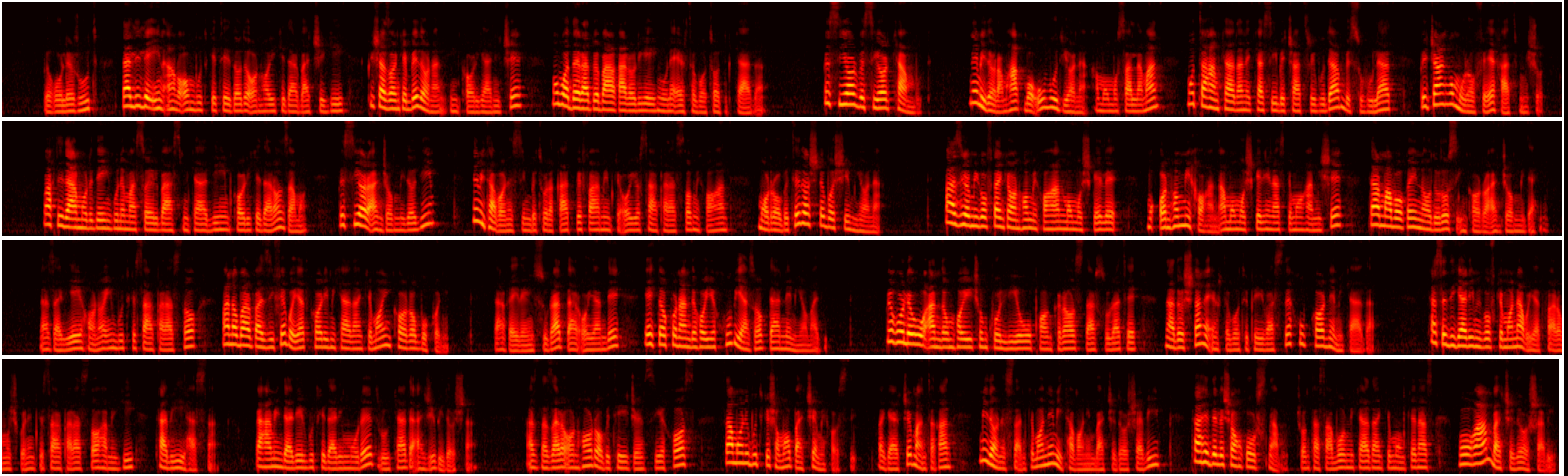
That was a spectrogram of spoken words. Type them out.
به قول روت دلیل این امر آن بود که تعداد آنهایی که در بچگی پیش از آن که بدانند این کار یعنی چه مبادرت به برقراری این گونه ارتباطات می‌کردند. بسیار بسیار کم بود. نمیدارم حق با او بود یا نه اما مسلما متهم کردن کسی به چتری بودن به سهولت به جنگ و مرافعه ختم می شد. وقتی در مورد این گونه مسائل بحث می کردیم کاری که در آن زمان بسیار انجام می دادیم نمی توانستیم به طور قطع بفهمیم که آیا سرپرستا می خواهند ما رابطه داشته باشیم یا نه بعضیا می گفتن که آنها می خواهند ما مشکل آنها می خواهند اما مشکل این است که ما همیشه در مواقع نادرست این کار را انجام می دهیم نظریه هانا این بود که سرپرستها بنابر وظیفه باید کاری می‌کردند که ما این کار را بکنیم در غیر این صورت در آینده اهدا کننده های خوبی از آب در نمی آمدیم. به قول او اندام هایی چون کلیه و پانکراس در صورت نداشتن ارتباط پیوسته خوب کار نمی کردن. کس دیگری می گفت که ما نباید فراموش کنیم که سرپرستها همگی طبیعی هستند. به همین دلیل بود که در این مورد رویکرد عجیبی داشتند. از نظر آنها رابطه جنسی خاص زمانی بود که شما بچه می‌خواستید و گرچه منطقا می‌دانستند که ما نمی‌توانیم بچه دار شویم ته دلشان قرص نبود چون تصور می‌کردند که ممکن است واقعا بچه دار شویم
